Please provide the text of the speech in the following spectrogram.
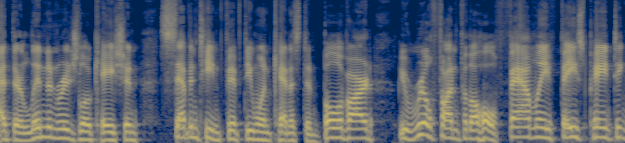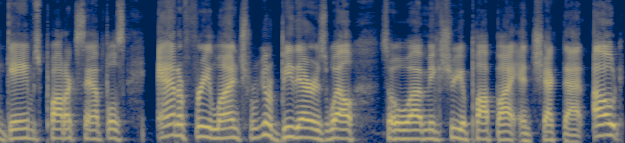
at their Linden Ridge location, 1751 Kenaston Boulevard. Be real fun for the whole family. Face painting, games, product samples, and a free lunch. We're going to be there as well. So uh, make sure you pop by and check that out.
